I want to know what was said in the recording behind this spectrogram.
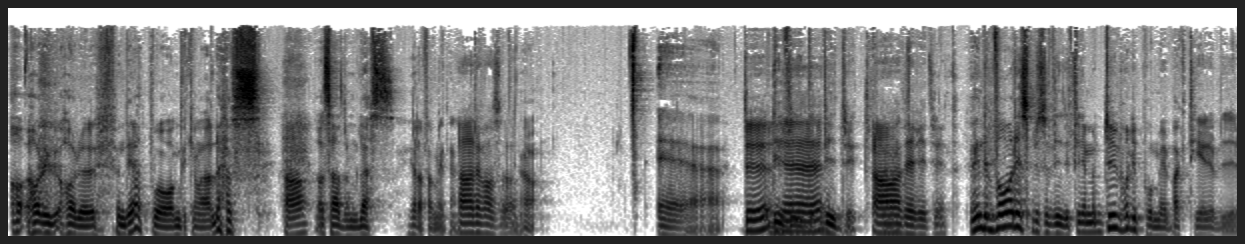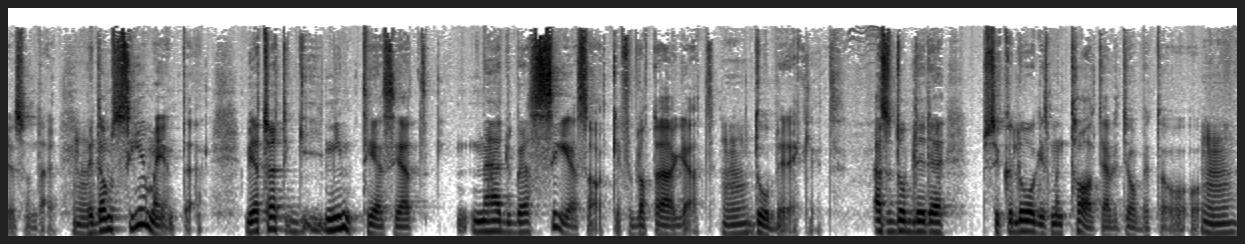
Har, har, du, har du funderat på om det kan vara löss? Ja. Och så hade de löss, hela familjen. Ja, det var så. Ja. Eh, Du, det är eh, vid, vidrigt. Ja, det är vidrigt. Jag vet inte vad det är som är så vidrigt. För ja, men du håller på med bakterier och virus och sånt där. Mm. Men de ser man ju inte. Men jag tror att min tes är att när du börjar se saker för blotta ögat. Mm. Då blir det äckligt. Alltså då blir det psykologiskt, mentalt jävligt jobbigt. Och, och, Mm.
